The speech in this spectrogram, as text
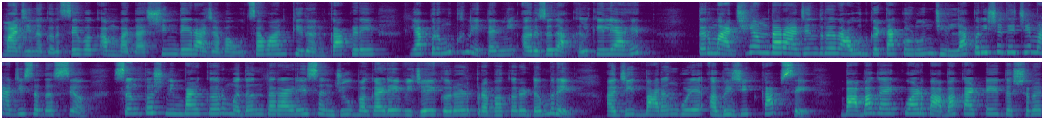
माजी नगरसेवक अंबादास शिंदे राजाभाऊ चव्हाण किरण काकडे या प्रमुख नेत्यांनी अर्ज दाखल केले आहेत. तर माजी आमदार राजेंद्र राऊत गटाकडून जिल्हा परिषदेचे माजी सदस्य संतोष निंबाळकर मदन दराडे संजीव बगाडे विजय गरड प्रभाकर डमरे अजित बारंगुळे अभिजित कापसे बाबा गायकवाड बाबा काटे दशरथ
